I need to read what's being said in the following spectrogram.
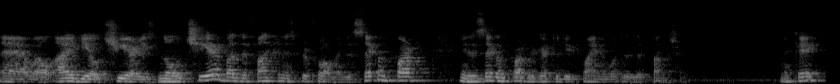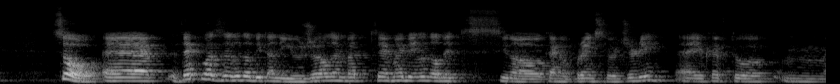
Uh, well, ideal chair is no chair, but the function is performed. And the second part, in the second part, we have to define what is the function. Okay, so uh, that was a little bit unusual, and but uh, maybe a little bit you know kind of brain surgery. Uh, you have to um,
